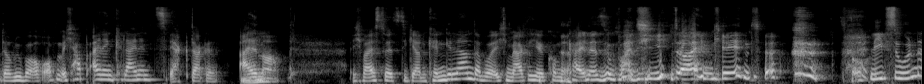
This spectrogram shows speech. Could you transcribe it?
darüber auch offen. Ich habe einen kleinen Zwergdackel, Alma. Ich weiß, du hättest die gern kennengelernt, aber ich merke, hier kommt keine Sympathie dahingehend. Liebst du Hunde?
